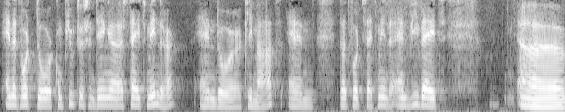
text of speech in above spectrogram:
En het wordt door computers en dingen steeds minder. En door klimaat. En dat wordt steeds minder. En wie weet, uh,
